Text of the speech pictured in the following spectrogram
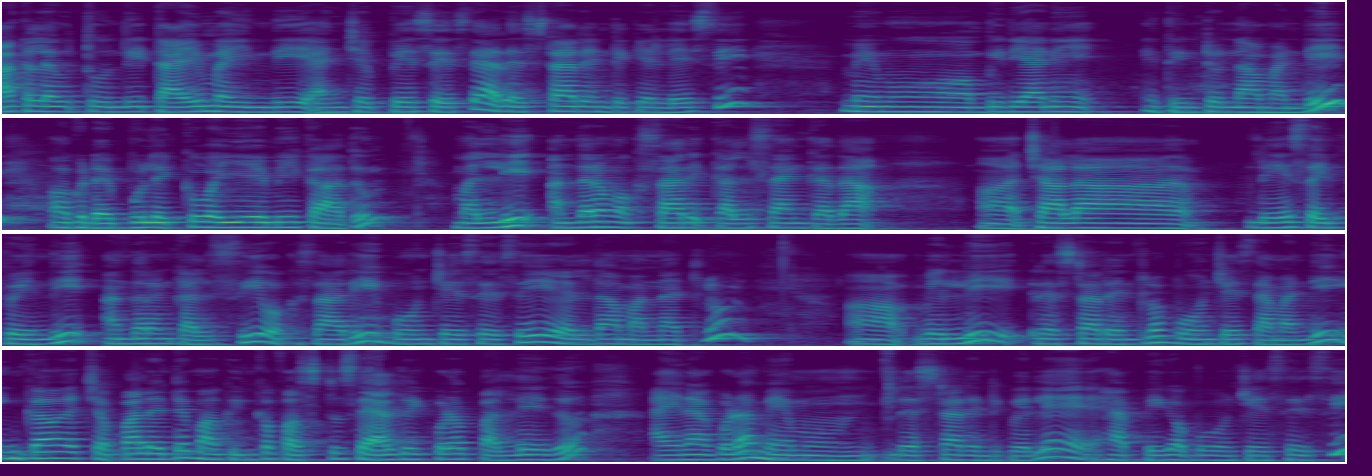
ఆకలి అవుతుంది టైం అయింది అని చెప్పేసేసి ఆ రెస్టారెంట్కి వెళ్ళేసి మేము బిర్యానీ తింటున్నామండి. ఒక డబ్బులు ఎక్కువ అయ్యేమీ కాదు. మళ్ళీ అందరం ఒకసారి కలిసాం కదా. చాలా డేస్ అయిపోయింది. అందరం కలిసి ఒకసారి భోంచేసేసి వెళ్దాం అన్నట్లు వెళ్ళి రెస్టారెంట్లో భోంచేసామండి ఇంకా చెప్పాలంటే మాకు ఇంకా ఫస్ట్ శాలరీ కూడా పర్లేదు అయినా కూడా మేము రెస్టారెంట్కి వెళ్ళి హ్యాపీగా భోంచేసేసి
